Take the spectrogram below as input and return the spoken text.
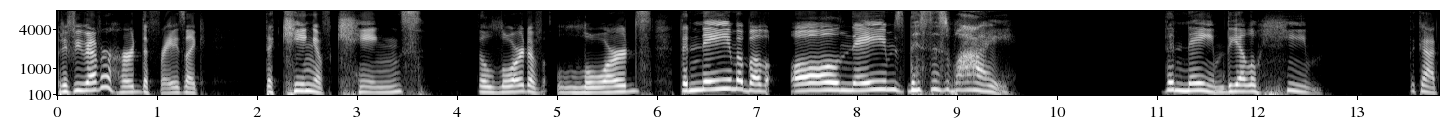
But if you've ever heard the phrase, like, the King of Kings, the Lord of Lords, the name above all names, this is why. The name, the Elohim, the God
